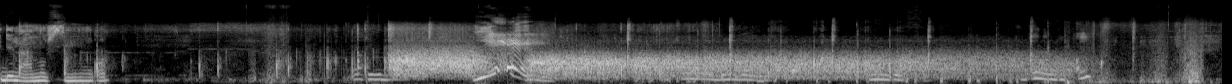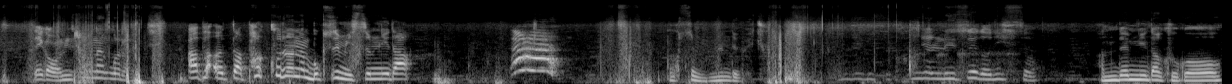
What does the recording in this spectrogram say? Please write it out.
눈안 없애는 것. 아, 저기 뭐, 예! 이쪽에는 뭔가, 모르겠어. 진짜 남겼지? 내가 엄청난 걸 알지. 아, 파, 나 파쿠르는 목숨 있습니다. 목숨 있는데 왜 죽어? 강제 리셋 어딨어? 안 됩니다, 그거.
